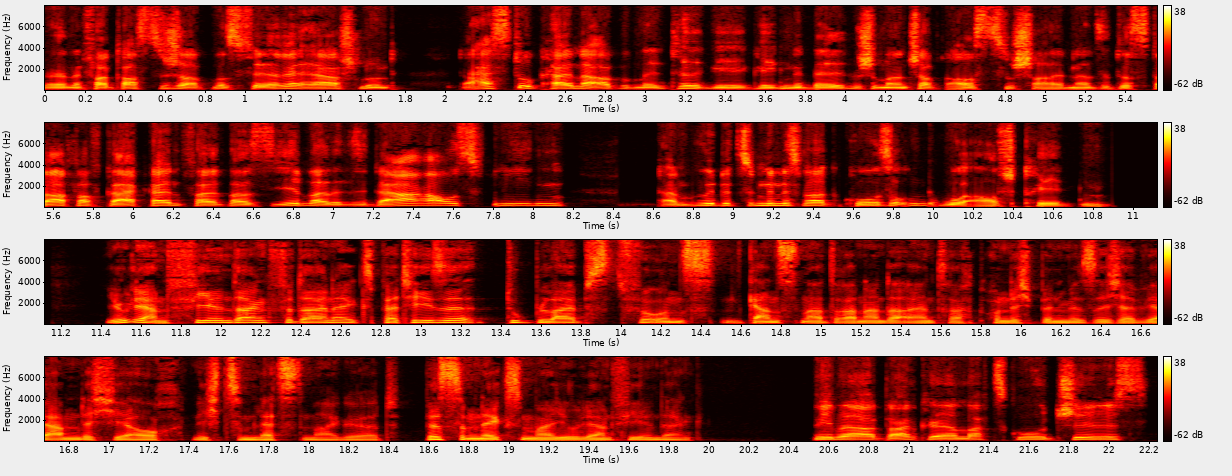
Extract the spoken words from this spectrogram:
eine fantastische Atmosphäre herrschen und da hast du keine Argumente gegen eine belgische Mannschaft auszuscheiden. Also das darf auf gar keinen Fall passieren, weil wenn sie da rausfliegen, dann würde zumindest mal große Unruhe auftreten. Julian, vielen Dank für deine Expertise. Du bleibst für uns ganz nah dran an der Eintracht und ich bin mir sicher, wir haben dich hier auch nicht zum letzten Mal gehört. Bis zum nächsten Mal, Julian. Vielen Dank. Prima, danke, macht's gut. Tschüss.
